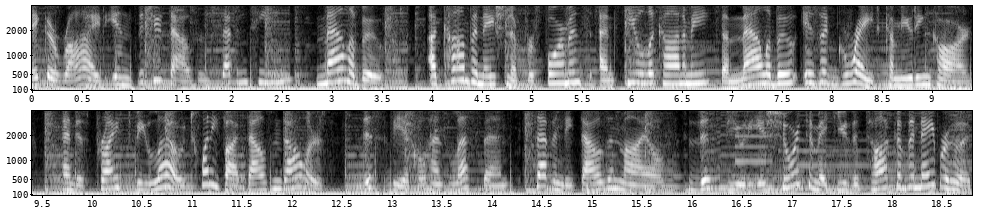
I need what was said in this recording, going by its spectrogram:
Take a ride in the 2017 Malibu. A combination of performance and fuel economy, the Malibu is a great commuting car and is priced below $25,000. This vehicle has less than 70,000 miles. This beauty is sure to make you the talk of the neighborhood.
